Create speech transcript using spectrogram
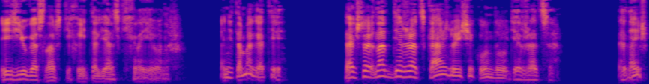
из югославских и итальянских районов. Они там богатые. Так что надо держаться каждую секунду, держаться. знаешь,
